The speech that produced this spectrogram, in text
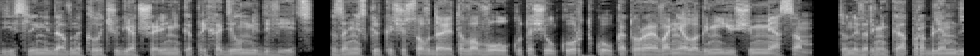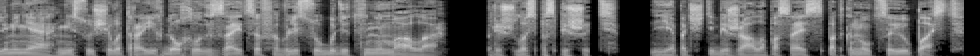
Если недавно к лачуге отшельника приходил медведь, за несколько часов до этого волк утащил куртку, которая воняла гниющим мясом, то наверняка проблем для меня, несущего троих дохлых зайцев, в лесу будет немало. Пришлось поспешить. Я почти бежал, опасаясь споткнуться и упасть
